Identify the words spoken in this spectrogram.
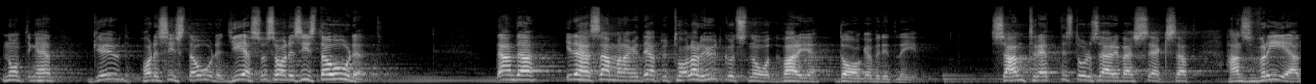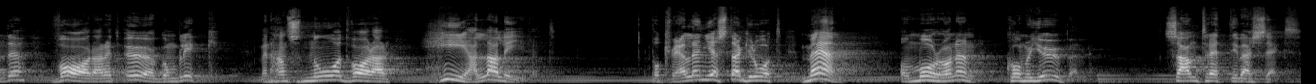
någonting har hänt? Gud har det sista ordet. Jesus har det sista ordet. Det andra i det här sammanhanget är att du talar ut Guds nåd varje dag över ditt liv. Psalm 30 står det så här i vers 6 att hans vrede varar ett ögonblick, men hans nåd varar hela livet. På kvällen gästar gråt, men om morgonen kommer jubel. Psalm 30, vers 6.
